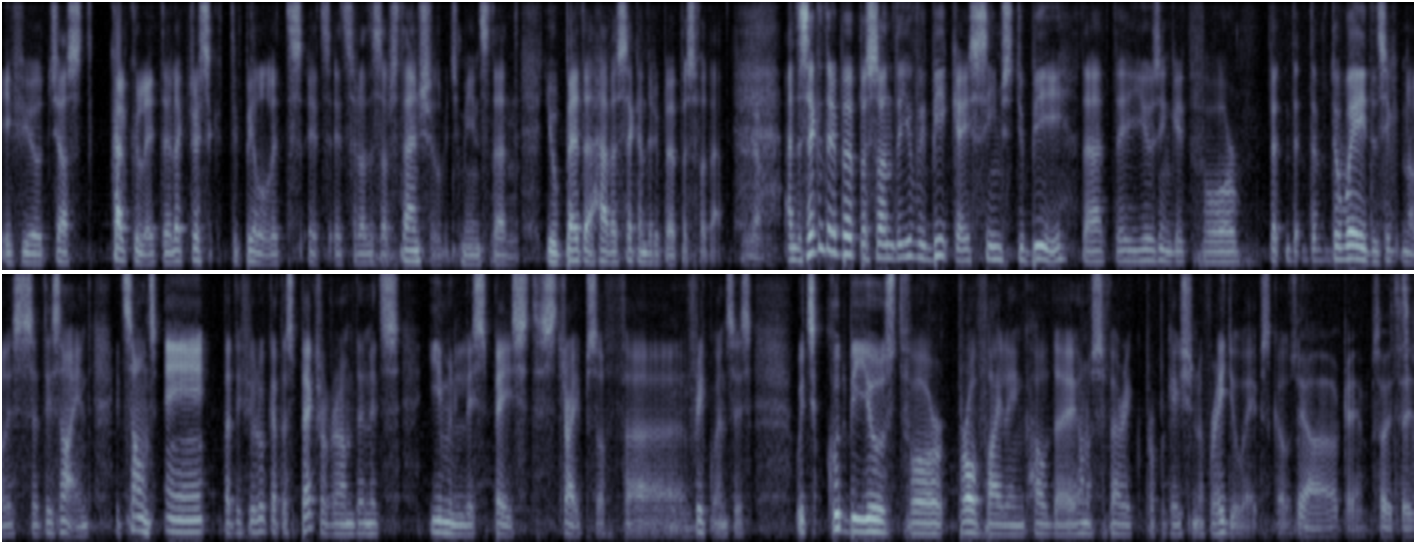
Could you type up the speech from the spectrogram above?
if you just calculate the electricity bill it's it's it's rather substantial which means that you better have a secondary purpose for that. Yeah. and the secondary purpose on the UVB case seems to be that they're using it for the, the, the, way the signal is uh, designed. It sounds eh, but if you look at the spectrogram, then it's evenly spaced stripes of uh, frequencies, which could be used for profiling how the ionospheric propagation of radio waves goes. on. Yeah, okay. So it's a,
